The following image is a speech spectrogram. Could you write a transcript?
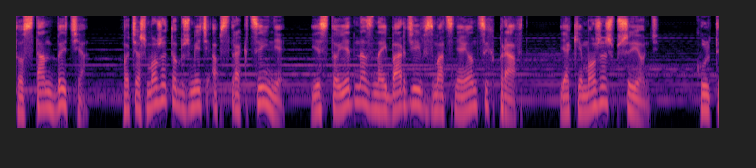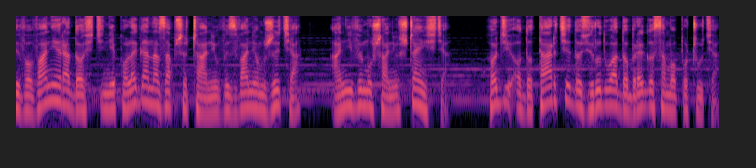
To stan bycia. Chociaż może to brzmieć abstrakcyjnie, jest to jedna z najbardziej wzmacniających prawd, jakie możesz przyjąć. Kultywowanie radości nie polega na zaprzeczaniu wyzwaniom życia ani wymuszaniu szczęścia. Chodzi o dotarcie do źródła dobrego samopoczucia,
